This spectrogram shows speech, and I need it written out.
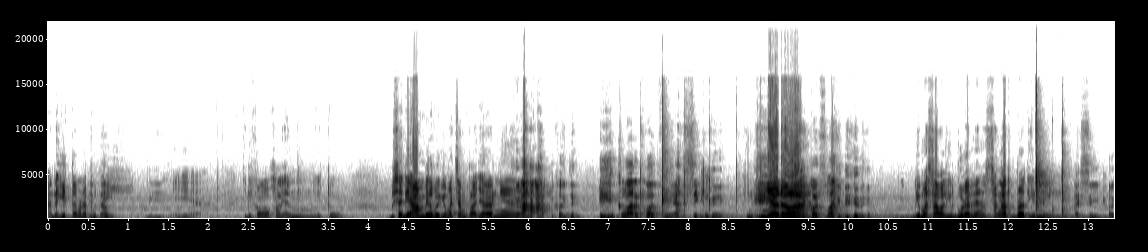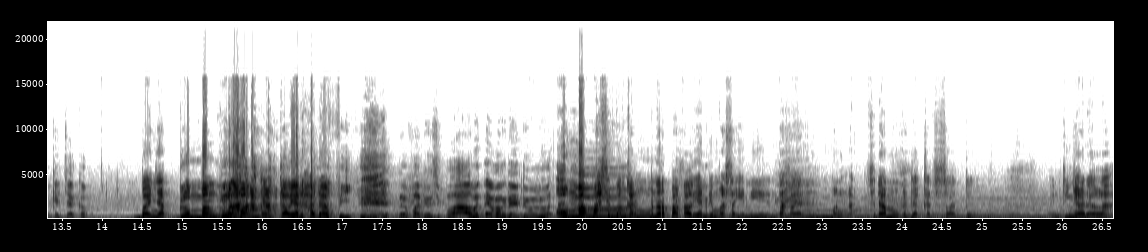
ada hitam ada putih. Di Iya. Jadi kalau kalian itu bisa diambil bagi macam pelajarannya. Keluar quotes nih asik nih. Intinya adalah keluar quotes lagi nih. di masa liburan yang sangat berat ini Asik. Oke, cakep. banyak gelombang-gelombang yang kalian hadapi. Fadil si pelaut emang dari dulu. Ombak Aduh. pasti akan menerpa kalian di masa ini entah kalian meng- sedang mengerjakan sesuatu. Intinya adalah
